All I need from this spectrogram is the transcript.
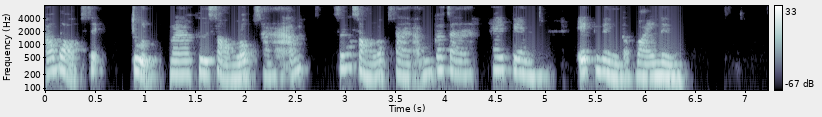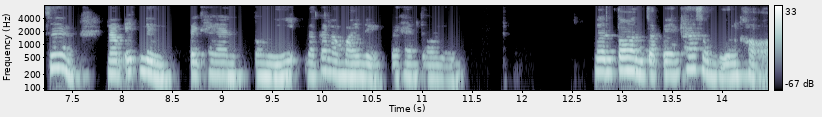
เขาบอกจุดมาคือ2ลบ3ซึ่ง2ลบ3ก็จะให้เป็น x 1กับ y 1ซึ่งนำ x 1ไปแทนตรงนี้ แล้วก็นำ y 1ไปแทนตรงนี้เริ่มต้นจะเป็นค่าสมดุลของ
